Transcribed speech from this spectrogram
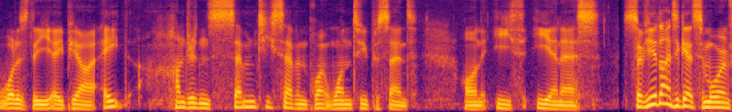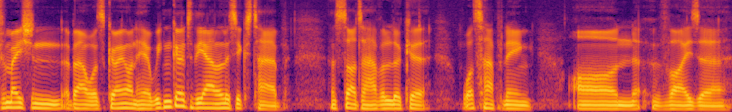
What is the APR? 877.12% on ETH ENS. So if you'd like to get some more information about what's going on here, we can go to the analytics tab and start to have a look at what's happening on Visor.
